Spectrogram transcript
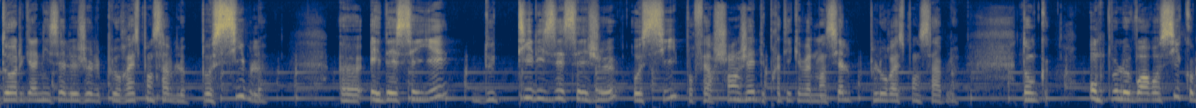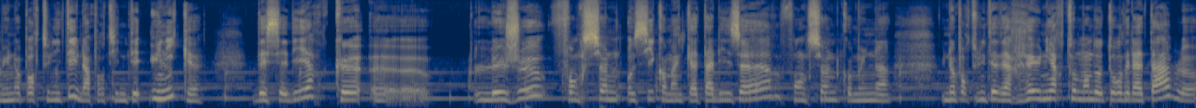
d'organiser le jeu le plus responsable possible euh, et d'essayer d'utiliser ces jeux aussi pour faire changer des pratiques événementielles plus responsables. Donc, on peut le voir aussi comme une opportunité, une opportunité unique de se dire que euh, le jeu fonctionne aussi comme un catalyseur, fonctionne comme une, une opportunité de réunir tout le monde autour de la table.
